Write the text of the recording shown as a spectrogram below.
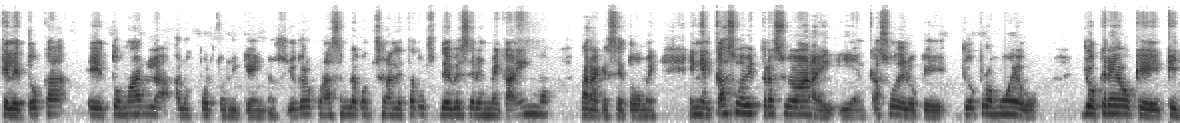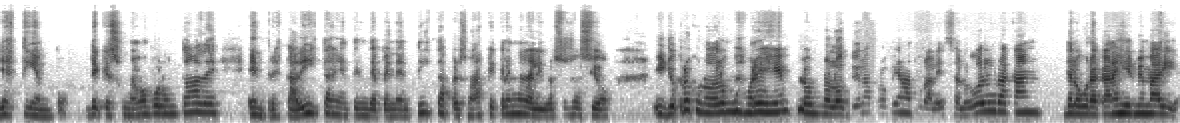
que le toca tomarla a los puertorriqueños. Yo creo que una Asamblea Constitucional de Estatus debe ser el mecanismo para que se tome. En el caso de Victoria Ciudadana y, en el caso de lo que yo promuevo, yo creo que, que, ya es tiempo de que sumemos voluntades entre estadistas, entre independentistas, personas que creen en la libre asociación. Y yo creo que uno de los mejores ejemplos nos lo dio la propia naturaleza. Luego del huracán, de los huracanes Irma y María,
